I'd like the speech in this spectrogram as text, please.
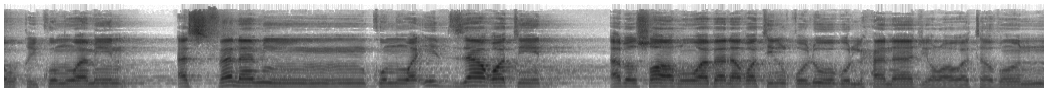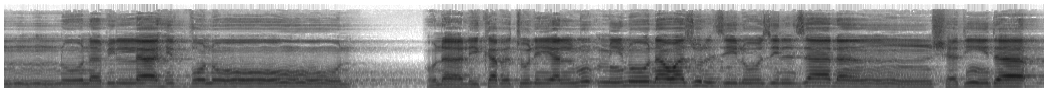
فوقكم ومن أسفل منكم وإذ زاغت الأبصار وبلغت القلوب الحناجر وتظنون بالله الظنون. هنالك ابتلي المؤمنون وزلزلوا زلزالا شديدا.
